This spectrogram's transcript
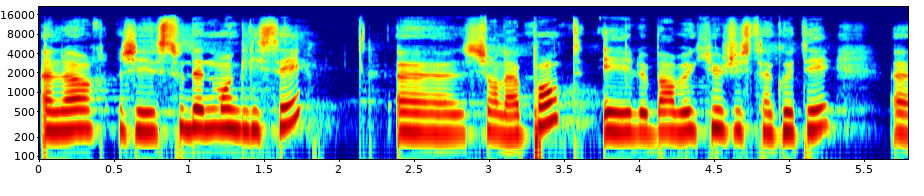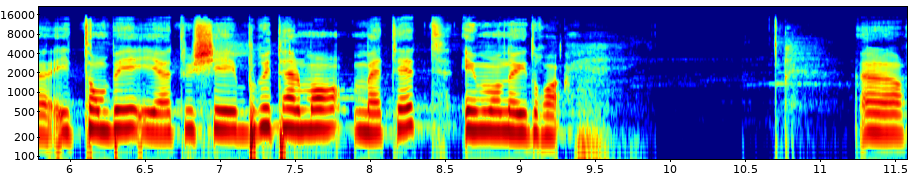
Alors j'ai soudainement glissé euh, sur la pente et le barbecue juste à côté euh, est tombé et a touché brutalement ma tête et mon œil droit. Alors,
